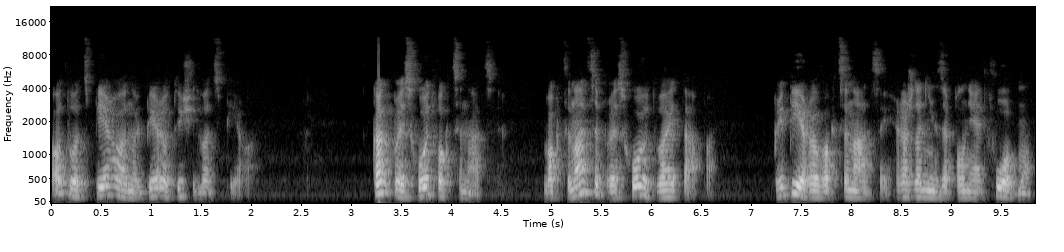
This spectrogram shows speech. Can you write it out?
от 21.01.2021. Как происходит вакцинация? Вакцинация происходит в два этапа. При первой вакцинации гражданин заполняет форму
